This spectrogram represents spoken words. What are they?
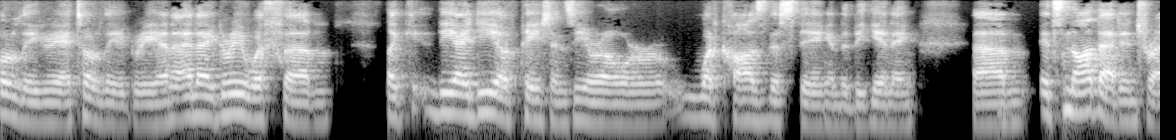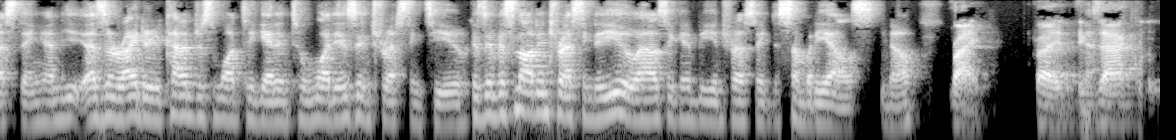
Totally agree. I totally agree, and and I agree with um, like the idea of patient zero or what caused this thing in the beginning. Um, it's not that interesting, and as a writer, you kind of just want to get into what is interesting to you. Because if it's not interesting to you, how's it going to be interesting to somebody else? You know? Right. Right. Yeah. Exactly.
